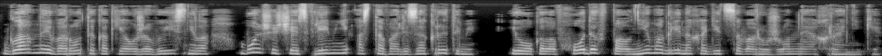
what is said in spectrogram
Главные ворота, как я уже выяснила, большую часть времени оставались закрытыми, и около входа вполне могли находиться вооруженные охранники.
